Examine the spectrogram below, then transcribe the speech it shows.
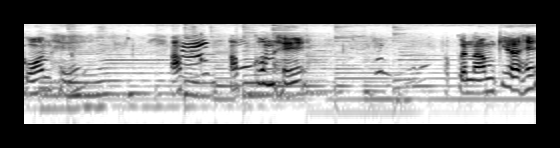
कौन है आप आप कौन है आपका नाम क्या है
